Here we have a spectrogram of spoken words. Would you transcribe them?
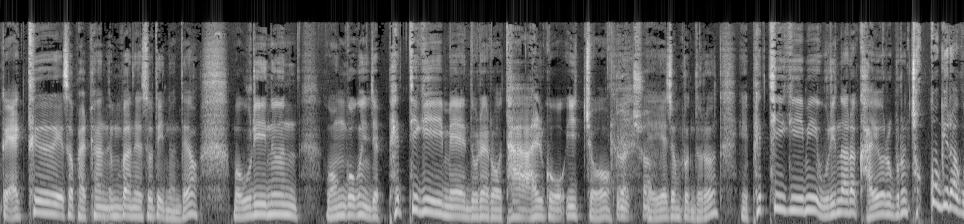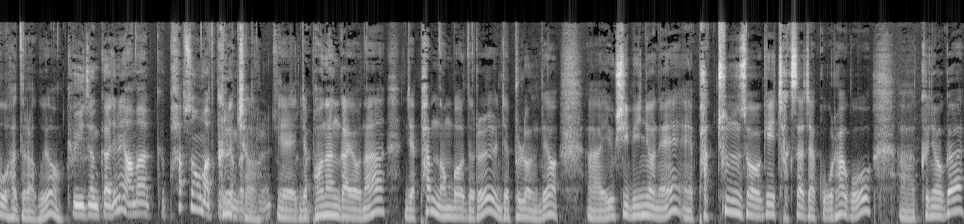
그 액트에서 발표한 음반에서도 있는데요. 뭐 우리는 원곡은 이제 패티김의 노래로 다 알고 있죠. 그렇죠. 예, 전 분들은 이 패티김이 우리나라 가요를 부른 첫 곡이라고 하더라고요. 그 이전까지는 아마 그 팝송 막 그렇죠. 예, 이제 번안 가요나 이제 팝 넘버들을 이제 불렀는데요. 아, 62년에 박춘석이 작사 작곡을 하고 아, 그녀가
